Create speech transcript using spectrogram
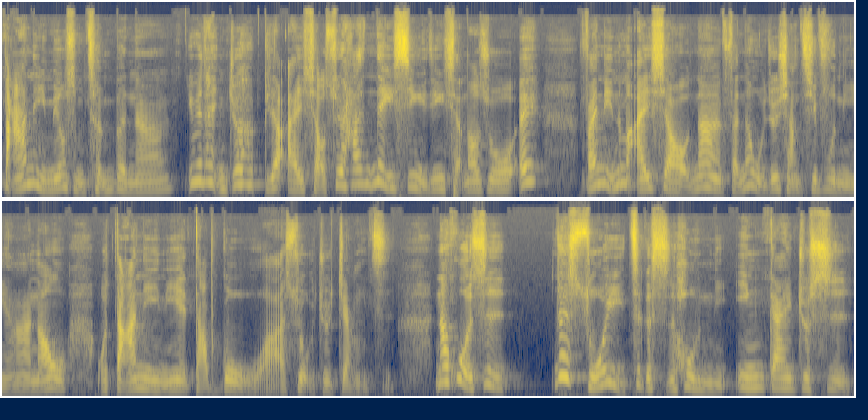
打你没有什么成本啊，因为他你就比较矮小，所以他内心已经想到说，哎，反正你那么矮小，那反正我就想欺负你啊，然后我打你，你也打不过我啊，所以我就这样子。那或者是那所以这个时候你应该就是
